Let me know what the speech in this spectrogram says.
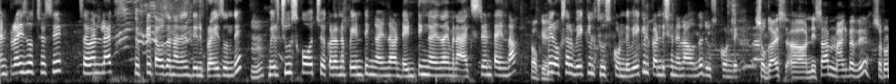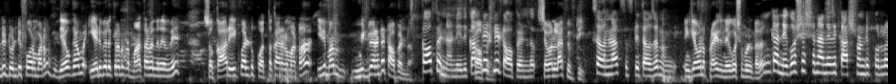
అండ్ ప్రైస్ వచ్చేసి సెవెన్ ల్యాక్స్ ఫిఫ్టీ థౌసండ్ అనేది దీని ప్రైస్ ఉంది. Hmm. మీరు చూసుకోవచ్చు ఎక్కడైనా పెయింటింగ్ అయిందా డెంటింగ్ అయిందా ఏమైనా యాక్సిడెంట్ అయిందా? మీరు ఒకసారి వెహికల్ చూసుకోండి. వెహికల్ కండిషన్ ఎలా ఉందో చూసుకోండి. సో గైస్ నిసాన్ మ్యాగ్నెట్ అది so twenty twenty four model దేవకేమో ఏడు వేల కిలోమీటర్ మాత్రమే తిరిగింది. సో కార్ ఈక్వల్ టు కొత్త కార్ అనమాట ఇది మనం మిడ్ వేర్ అంటే టాప్ ఎండ్ టాప్ ఎండ్ అండి. ఇది completely top end seven lakh fifty seven lakh fifty thousand ఉంది. ఇంకేమైనా ప్రైస్ నెగోషియబుల్ ఉంటుంది? ఇంకా నెగోషియేషన్ అనేది కార్స్ ట్వంటీ ఫోర్లో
